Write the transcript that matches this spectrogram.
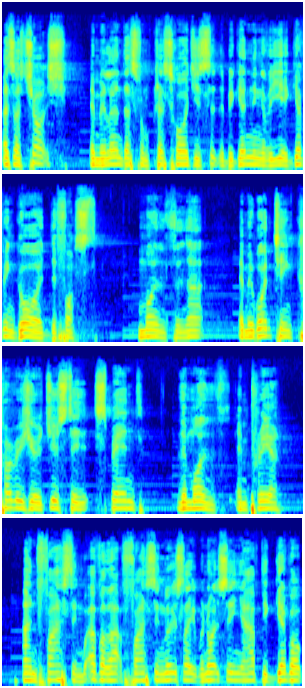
as a church, and we learned this from Chris Hodges at the beginning of the year, giving God the first month and that. And we want to encourage you just to spend the month in prayer and fasting, whatever that fasting looks like. We're not saying you have to give up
